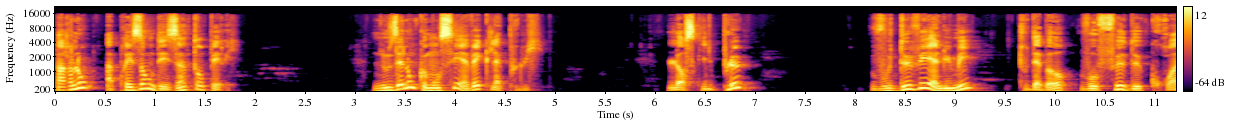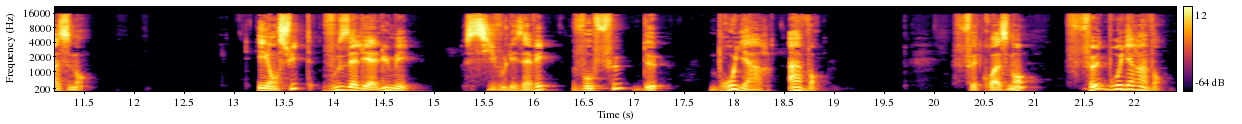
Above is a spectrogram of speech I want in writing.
Parlons à présent des intempéries. Nous allons commencer avec la pluie. Lorsqu'il pleut, vous devez allumer tout d'abord vos feux de croisement. Et ensuite, vous allez allumer, si vous les avez, vos feux de brouillard avant. Feu de croisement, feu de brouillard avant.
